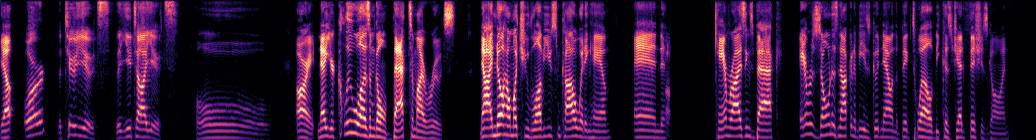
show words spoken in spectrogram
Yep. or the two Utes, the Utah Utes. Oh. All right. Now your clue was I'm going back to my roots. Now I know how much you love you some Kyle Whittingham and Oh. Cam Rising's back. Arizona's not going to be as good now in the Big 12 because Jedd Fisch is gone.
